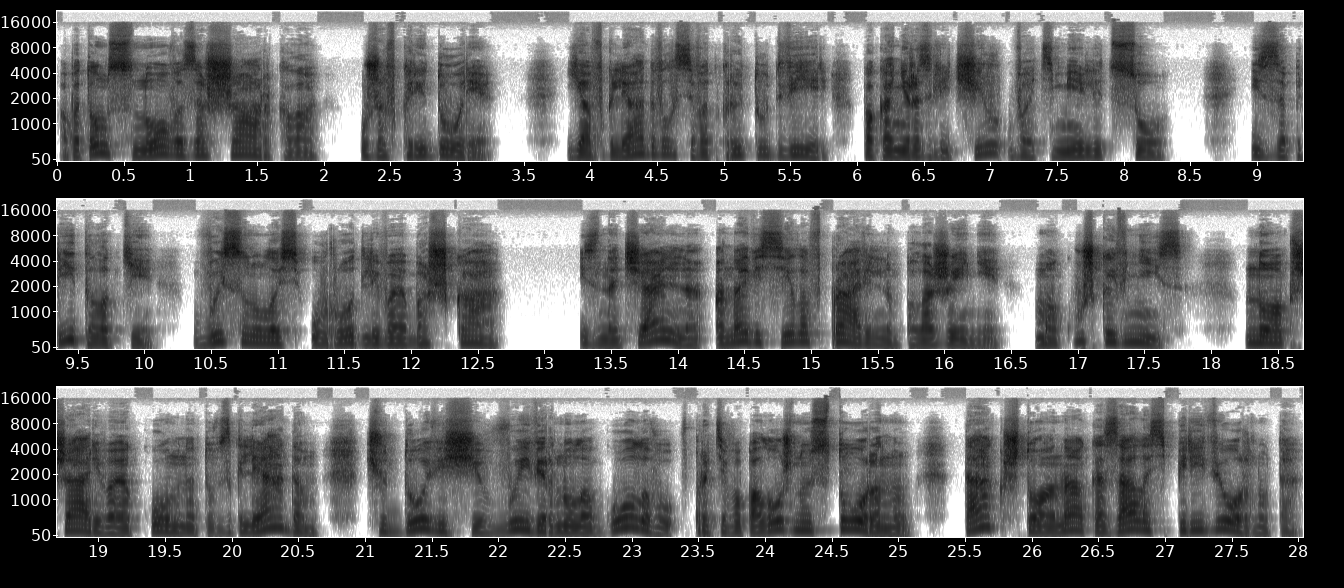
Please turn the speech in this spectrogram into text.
а потом снова зашаркало, уже в коридоре. Я вглядывался в открытую дверь, пока не различил во тьме лицо. Из-за притолоки высунулась уродливая башка. Изначально она висела в правильном положении, макушкой вниз – но, обшаривая комнату взглядом, чудовище вывернуло голову в противоположную сторону, так, что она оказалась перевернута.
